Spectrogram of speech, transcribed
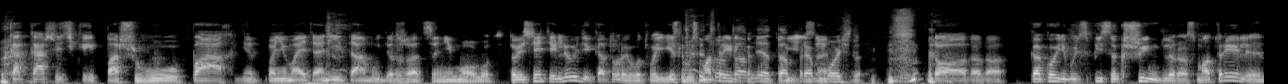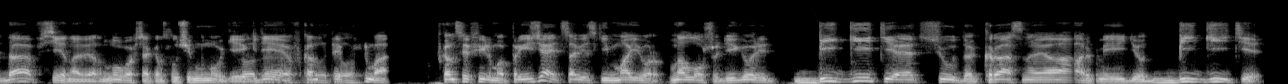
какашечкой по шву пахнет, понимаете, они и там удержаться не могут. То есть эти люди, которые, вот вы, если вы смотрели... Там нет, там прям мощно. Да, да, да какой-нибудь список Шиндлера смотрели, да, все, наверное, ну, во всяком случае, многие, ну, где да, в конце фильма в конце фильма приезжает советский майор на лошади и говорит, бегите отсюда, Красная Армия идет, бегите.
